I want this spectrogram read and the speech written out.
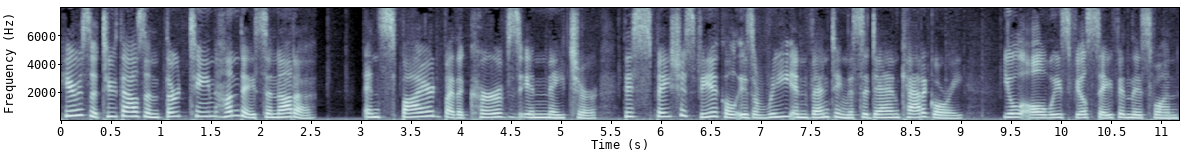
Here's a 2013 Hyundai Sonata. Inspired by the curves in nature, this spacious vehicle is reinventing the sedan category. You'll always feel safe in this one,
